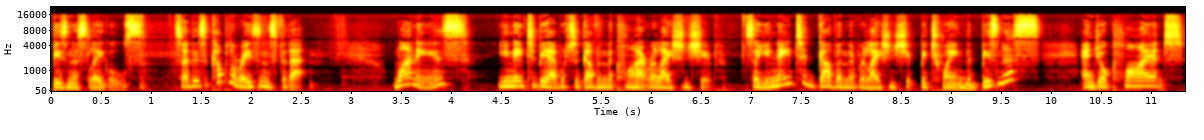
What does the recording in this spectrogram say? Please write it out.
business legals. So there's a couple of reasons for that. One is you need to be able to govern the client relationship. So you need to govern the relationship between the business and your client,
